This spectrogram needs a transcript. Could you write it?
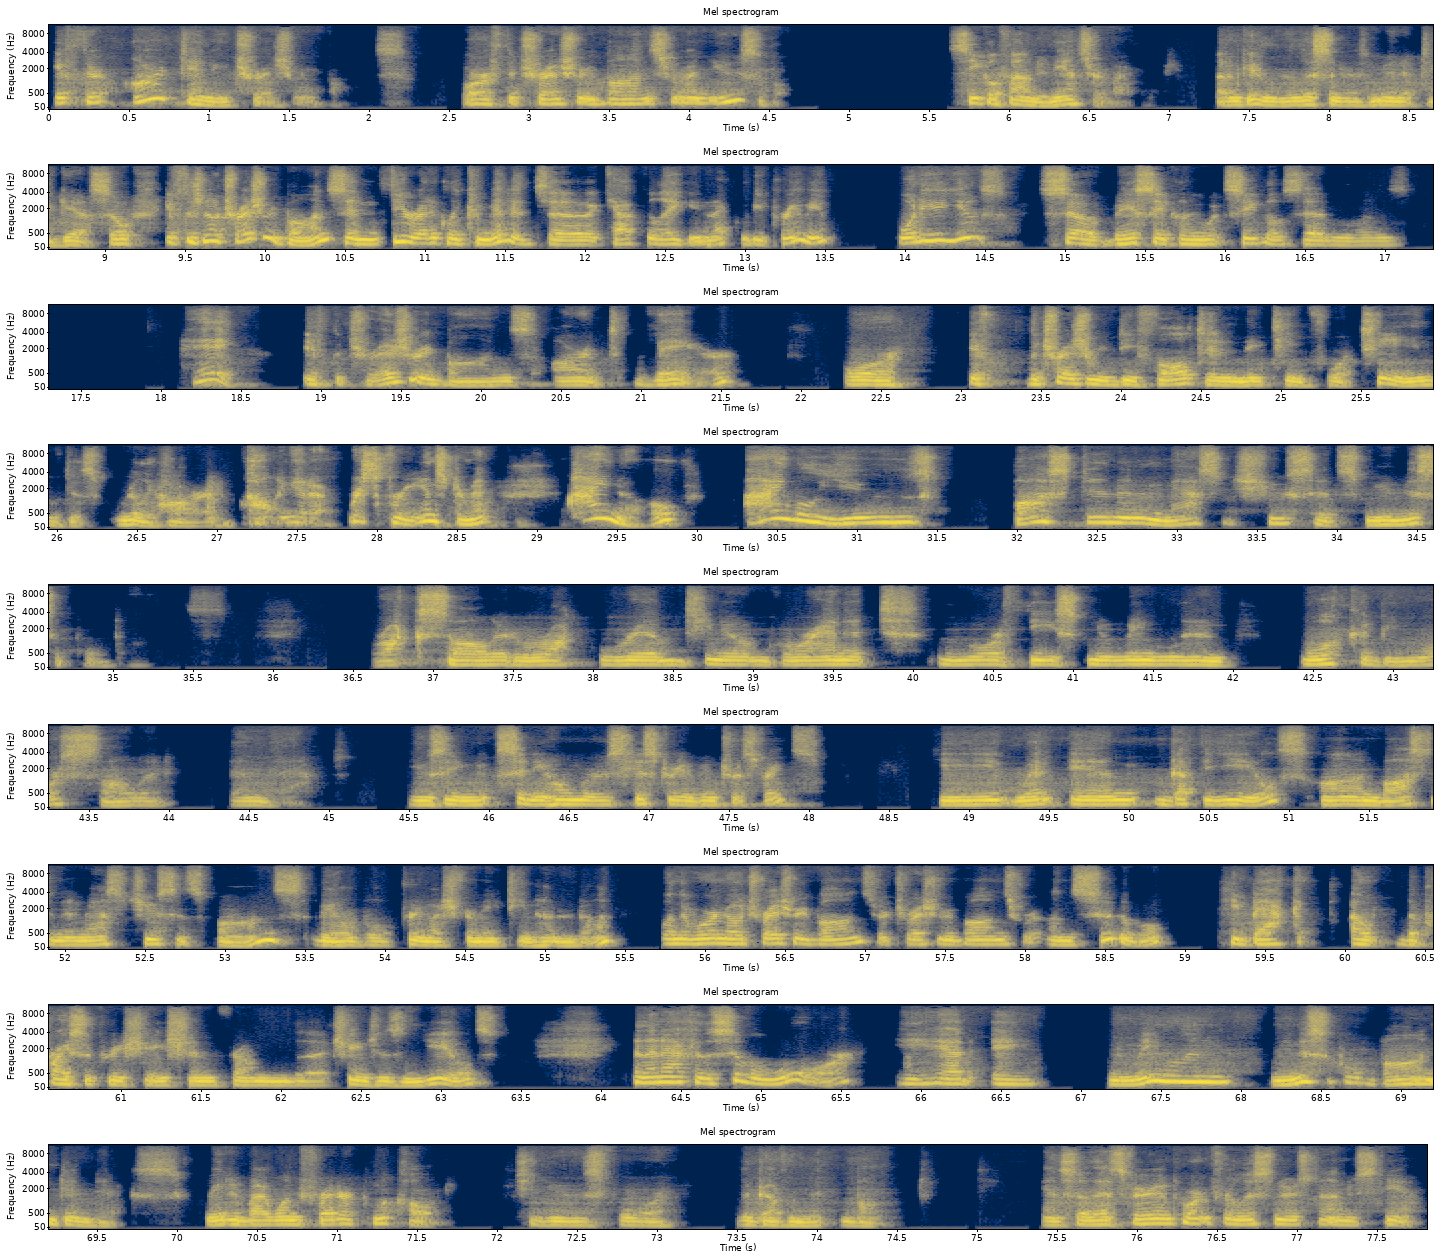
if there aren't any treasury bonds or if the treasury bonds are unusable? Siegel found an answer, by the way. But I'm giving the listeners a minute to guess. So if there's no treasury bonds and theoretically committed to calculating an equity premium, what do you use? So basically, what Siegel said was, hey, if the treasury bonds aren't there, or if the Treasury defaulted in 1814, which is really hard, calling it a risk free instrument, I know I will use Boston and Massachusetts municipal bonds. Rock solid, rock ribbed, you know, granite, Northeast New England. What could be more solid than that? Using Sidney Homer's history of interest rates, he went and got the yields on Boston and Massachusetts bonds, available pretty much from 1800 on. When there were no treasury bonds or treasury bonds were unsuitable, he backed out the price appreciation from the changes in yields. And then after the Civil War, he had a New England Municipal Bond Index created by one Frederick Macaulay to use for the government bond. And so that's very important for listeners to understand.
